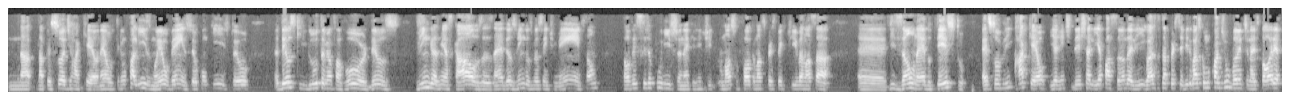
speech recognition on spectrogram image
na, na pessoa de Raquel, né? O triunfalismo, eu venço, eu conquisto, eu Deus que luta a meu favor, Deus vinga as minhas causas, né? Deus vinga os meus sentimentos. Então, talvez seja por isso, né, que a gente, o nosso foco, a nossa perspectiva, a nossa é, visão, né, do texto é sobre Raquel e a gente deixa a Lia passando ali, quase desapercebido, quase como coadjuvante na história,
